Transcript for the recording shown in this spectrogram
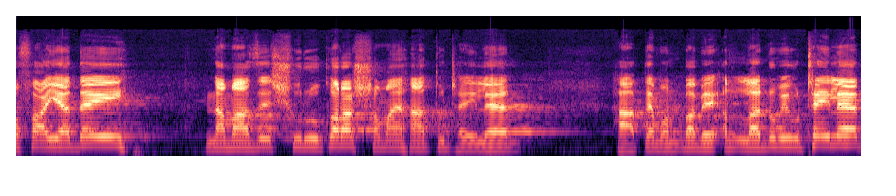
রফায়াদাই নামাজে শুরু করার সময় হাত উঠাইলেন। হাত এমন ভাবে আল্লাহ নবী উঠাইলেন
